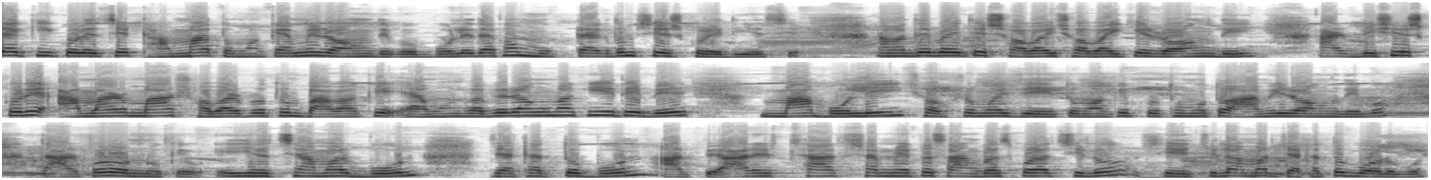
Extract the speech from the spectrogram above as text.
সেইটা কি করেছে? ঠাম্মা, তোমাকে আমি রং দেব। বলে দেখো মুখটা একদম শেষ করে দিয়েছে। আমাদের বাড়িতে সবাই সবাইকে রং দেই। আর বিশেষ করে আমার মা সবার প্রথম বাবাকে এমনভাবে রং মাখিয়ে দেবে, মা বলেই সবসময় যে তোমাকে প্রথমত আমি রং দেব, তারপর অন্য কেউ। এই হচ্ছে আমার বোন জ্যাঠাতো বোন। আর আর তার সামনে একটা সানগ্লাস পরা ছিল, সে ছিল আমার জ্যাঠাতো বড় বোন।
